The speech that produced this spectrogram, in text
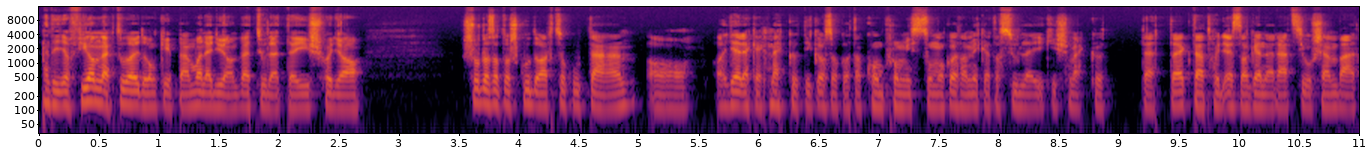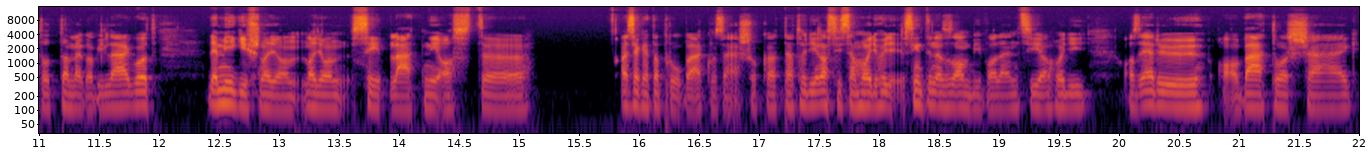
hát így a filmnek tulajdonképpen van egy olyan vetülete is, hogy a sorozatos kudarcok után a, a gyerekek megkötik azokat a kompromisszumokat, amiket a szüleik is megkötettek, tehát hogy ez a generáció sem váltotta meg a világot, de mégis nagyon, nagyon szép látni azt, ezeket a próbálkozásokat. Tehát, hogy én azt hiszem, hogy, hogy szintén ez az ambivalencia, hogy így az erő, a bátorság,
